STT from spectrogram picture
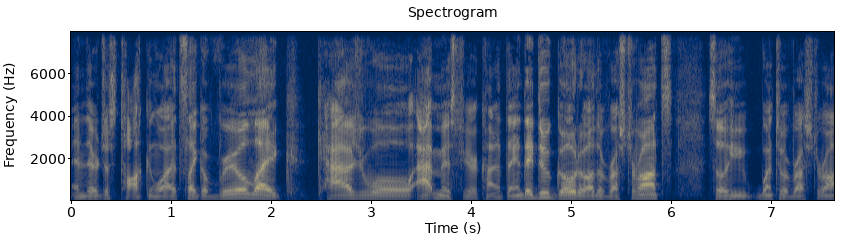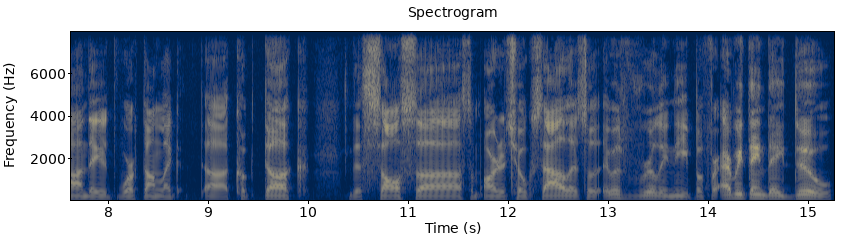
and they're just talking. Well, it's like a real like casual atmosphere kind of thing. They do go to other restaurants. So he went to a restaurant. They worked on like uh, cooked duck, the salsa, some artichoke salad. So it was really neat. But for everything they do,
